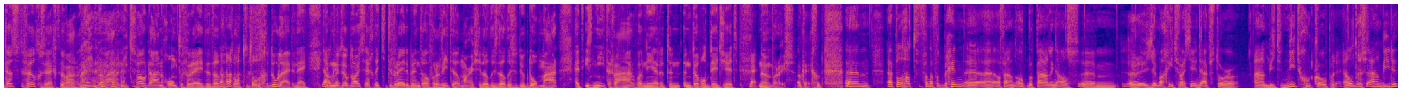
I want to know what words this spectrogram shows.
dat is te veel gezegd. We waren niet, we waren niet zodanig ontevreden dat het tot, tot gedoe leidde. Nee, je ja, okay. moet natuurlijk nooit zeggen dat je tevreden bent over een retailmarge. Dat is, dat is natuurlijk dom. Maar het is niet raar wanneer het een, een double-digit nee. number is. Oké, okay, goed. Um, Apple had vanaf het begin uh, af aan ook bepalingen als... Um, je mag iets wat je in de App Store aanbiedt, niet goedkoper elders aanbieden.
